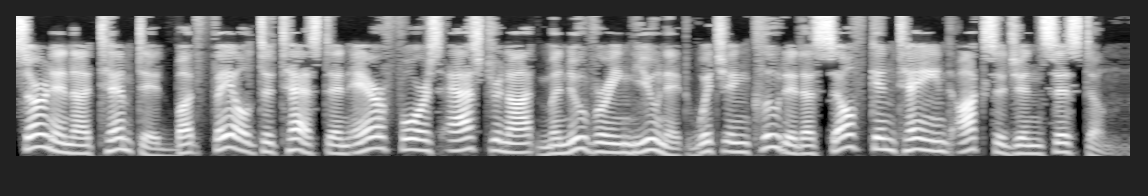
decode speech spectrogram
Cernan attempted but failed to test an Air Force astronaut maneuvering unit which included a self-contained oxygen system.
